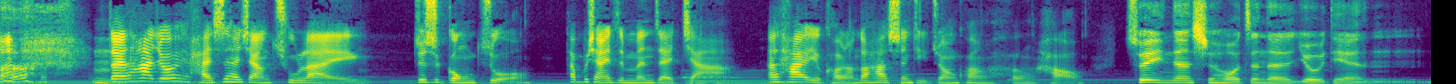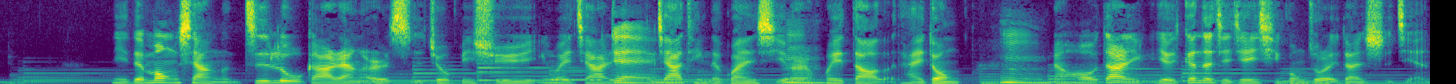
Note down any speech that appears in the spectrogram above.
但他就还是很想出来，就是工作。他不想一直闷在家，那他有考量到他身体状况很好，所以那时候真的有点，你的梦想之路戛然而止，就必须因为家里家庭的关系而回到了台东。嗯，然后当然也跟着姐姐一起工作了一段时间。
